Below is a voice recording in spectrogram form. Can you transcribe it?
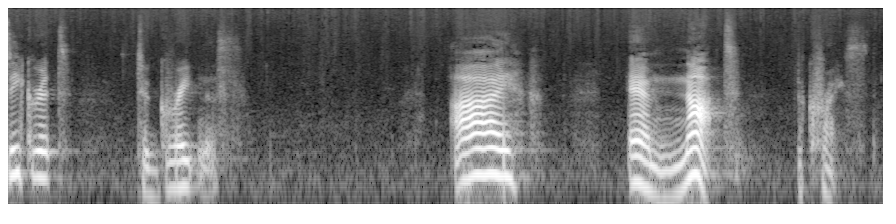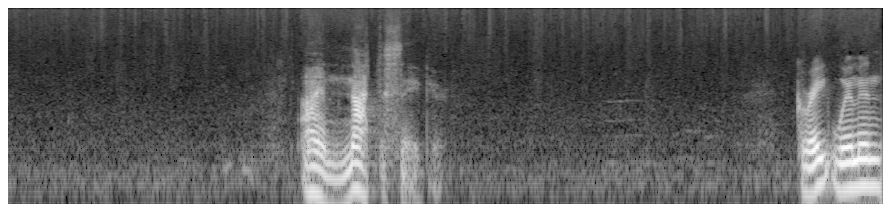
secret to greatness. I am not the Christ. I am not the Savior. Great women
